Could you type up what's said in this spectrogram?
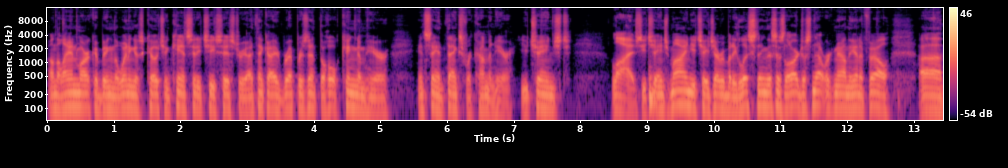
on the landmark of being the winningest coach in Kansas City Chiefs history. I think I represent the whole kingdom here in saying thanks for coming here. You changed lives. You changed mine. You changed everybody listening. This is the largest network now in the NFL, uh,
